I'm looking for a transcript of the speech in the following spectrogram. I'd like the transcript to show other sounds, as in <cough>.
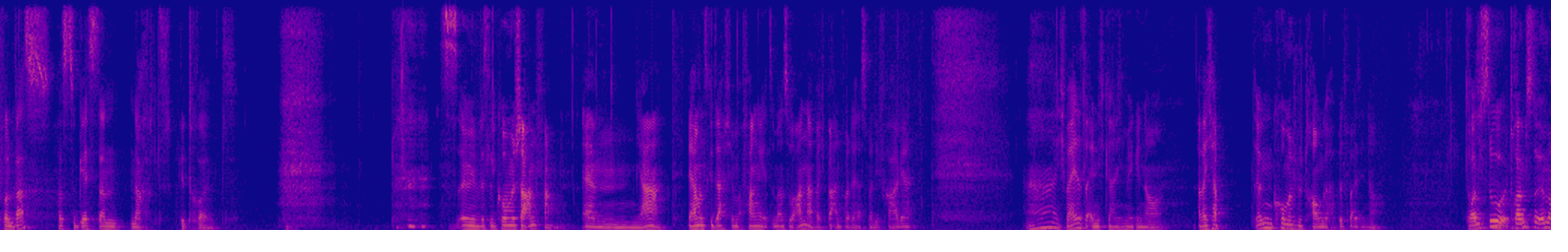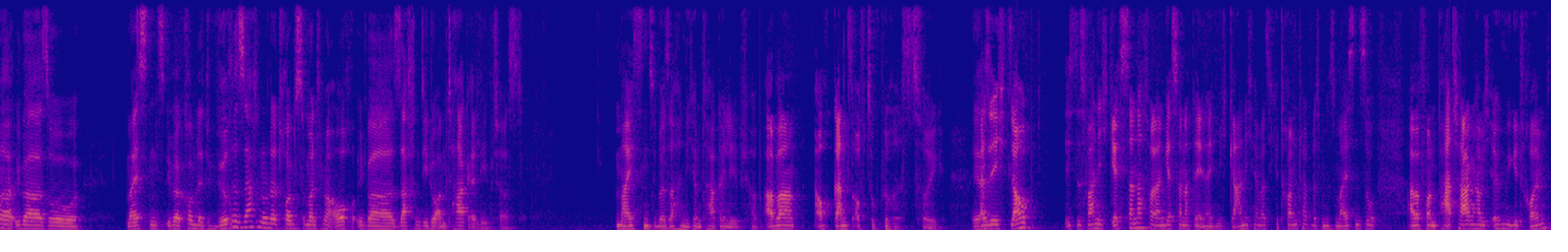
Von was hast du gestern Nacht geträumt? Das ist irgendwie ein bisschen komischer Anfang. Ähm, ja, wir haben uns gedacht, wir fangen jetzt immer so an, aber ich beantworte erstmal die Frage. Ah, ich weiß es eigentlich gar nicht mehr genau. Aber ich habe irgendeinen komischen Traum gehabt, das weiß ich noch. Träumst du, träumst du immer über so meistens über komplett wirre Sachen oder träumst du manchmal auch über Sachen, die du am Tag erlebt hast? Meistens über Sachen, die ich am Tag erlebt habe, aber auch ganz oft so wirres Zeug. Ja. Also ich glaube, ich, das war nicht gestern Nacht, weil an gestern Nacht erinnere ich mich gar nicht mehr, was ich geträumt habe. Das ist meistens so. Aber vor ein paar Tagen habe ich irgendwie geträumt,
